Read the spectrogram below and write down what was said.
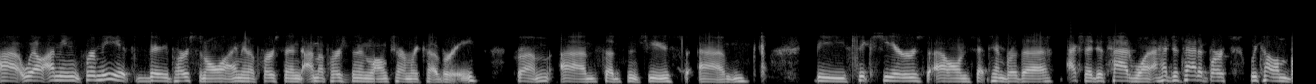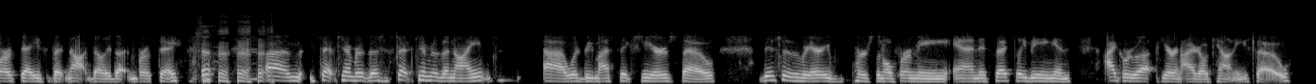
Uh, well, I mean, for me, it's very personal. I'm in a person. I'm a person in long term recovery from um, substance use. Um, be six years on September the. Actually, I just had one. I had just had a birth. We call them birthdays, but not belly button birthdays. um, September the September the 9th uh, would be my six years. So this is very personal for me, and especially being in. I grew up here in Iredell County, so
